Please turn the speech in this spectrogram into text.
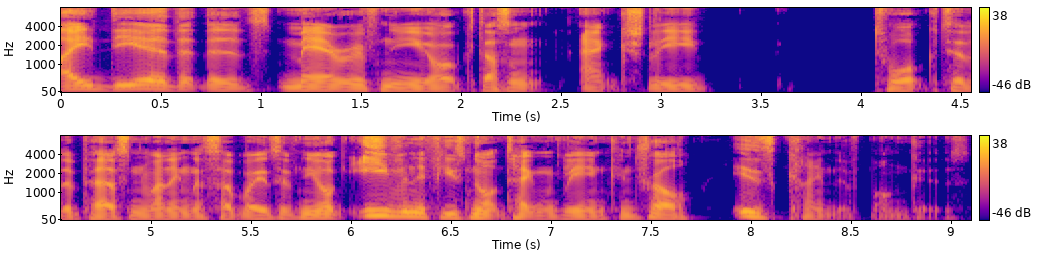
idea that the mayor of New York doesn't actually talk to the person running the subways of New York, even if he's not technically in control, is kind of bonkers.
